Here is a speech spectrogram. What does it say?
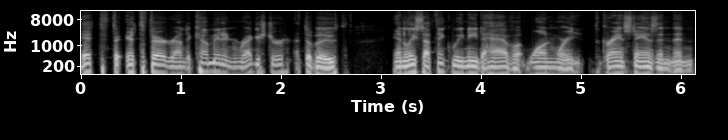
at the at the fairground to come in and register at the booth. And at least I think we need to have one where the grandstands and then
